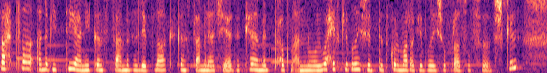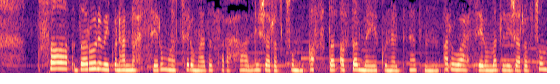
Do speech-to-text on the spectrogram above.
فحتى أنا بيدي يعني كنستعمل les plaques كنستعمل هادشي هذا كامل بحكم أنه الواحد كيبغي يجدد كل مرة كيبغي يشوف راسو في شكل. فضروري ما يكون عندنا السيروم وهذا السيروم هذا صراحة اللي جربته من أفضل أفضل ما يكون البنات من أروع السيرومات اللي جربتهم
